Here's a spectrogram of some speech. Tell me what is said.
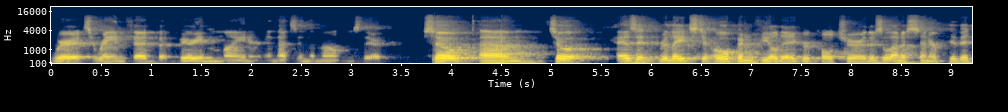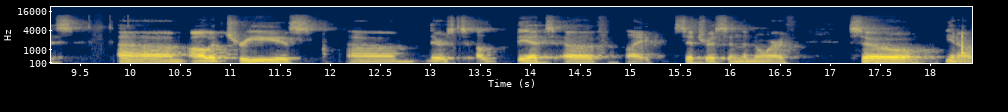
where it's rain fed, but very minor, and that's in the mountains there. So, um, so as it relates to open field agriculture, there's a lot of center pivots, um, olive trees. Um, there's a bit of like citrus in the north. So, you know,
